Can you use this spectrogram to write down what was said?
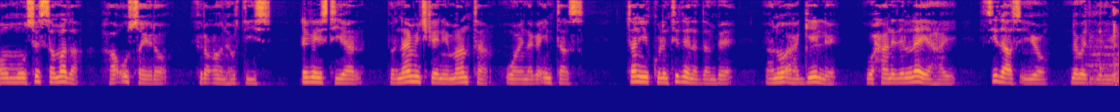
oo muuse samada ha u saydho fircoon hortiis dhegaystayaal barnaamijkeennii maanta waa inaga intaas. Tan iyo kulantideenna dambe anuu ah geelle waxaan idin leeyahay sidaas iyo nabadgelyo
